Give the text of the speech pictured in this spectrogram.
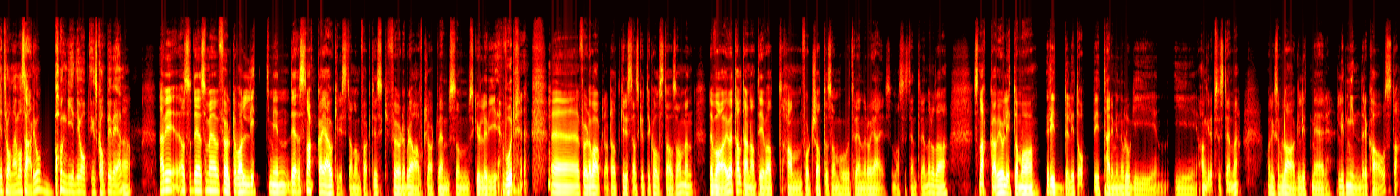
i Trondheim, og så er det jo bang inn i åpningskamp i VM. Ja. Nei, vi, altså Det som jeg følte var litt min Det snakka jeg og Christian om, faktisk, før det ble avklart hvem som skulle vi hvor. eh, før det var avklart at Christian skulle til Kolstad og sånn. Men det var jo et alternativ at han fortsatte som hovedtrener og jeg som assistenttrener. Og da snakka vi jo litt om å rydde litt opp i terminologien i angrepssystemet. Og liksom lage litt, mer, litt mindre kaos, da.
